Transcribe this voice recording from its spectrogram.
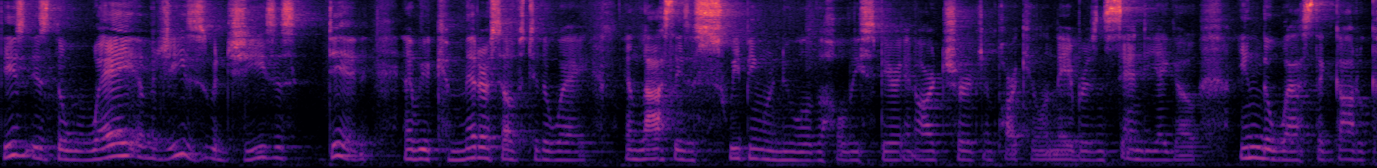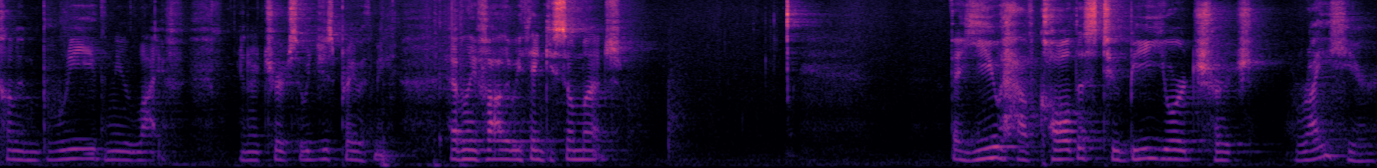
these is the way of Jesus, what Jesus did, and we commit ourselves to the way. And lastly, is a sweeping renewal of the Holy Spirit in our church and Park Hill and neighbors in San Diego, in the West, that God would come and breathe new life in our church. So would you just pray with me? Heavenly Father, we thank you so much that you have called us to be your church right here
